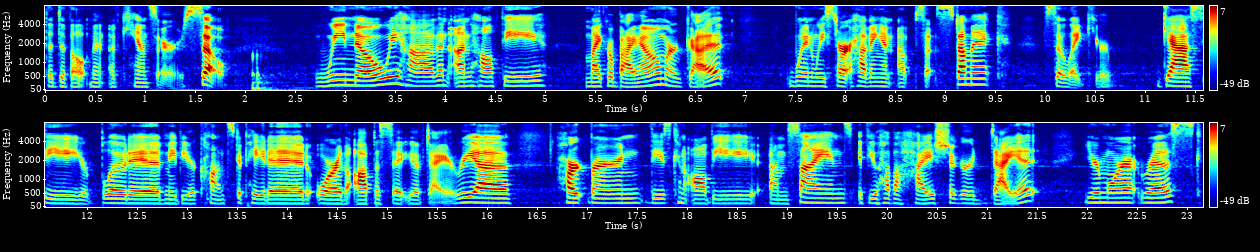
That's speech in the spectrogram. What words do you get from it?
the development of cancer so we know we have an unhealthy microbiome or gut when we start having an upset stomach. So, like you're gassy, you're bloated, maybe you're constipated, or the opposite, you have diarrhea, heartburn. These can all be um, signs. If you have a high sugar diet, you're more at risk.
